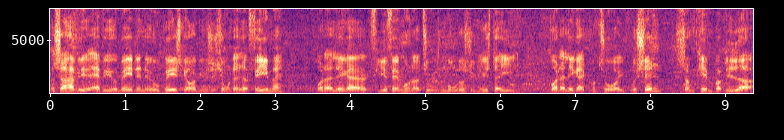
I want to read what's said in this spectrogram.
Og så har vi, er vi jo med i den europæiske organisation, der hedder FEMA, hvor der ligger 400-500.000 motorcyklister i, hvor der ligger et kontor i Bruxelles, som kæmper videre.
